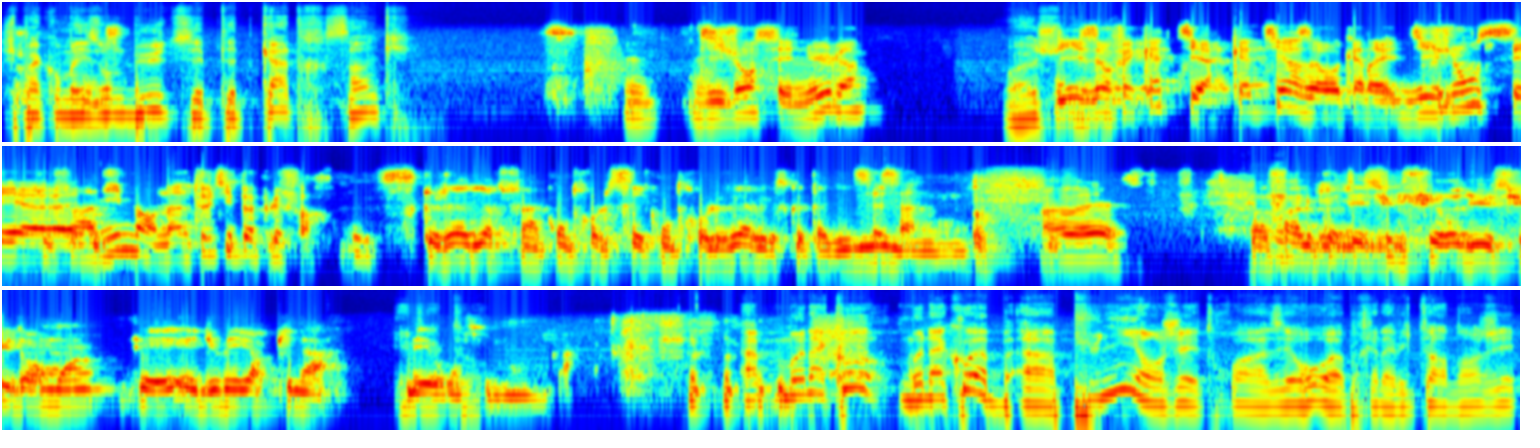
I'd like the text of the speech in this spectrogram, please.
Je sais pas combien ils ont de buts. C'est peut-être 4, 5. Dijon, c'est nul. hein. Ouais, je suis Ils ont fait 4 tirs, 4 tirs, 0 cadré. Dijon, c'est euh, un- Nîmes en un tout petit peu plus fort. Ce que j'allais dire, tu fais un contrôle C, contrôle V avec ce que tu as dit. C'est ça. Ah ouais. Enfin, le côté sulfureux du sud en moins et, et du meilleur pinard. Mais bon, Ah, Monaco, Monaco a, a puni Angers 3-0 après la victoire d'Angers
